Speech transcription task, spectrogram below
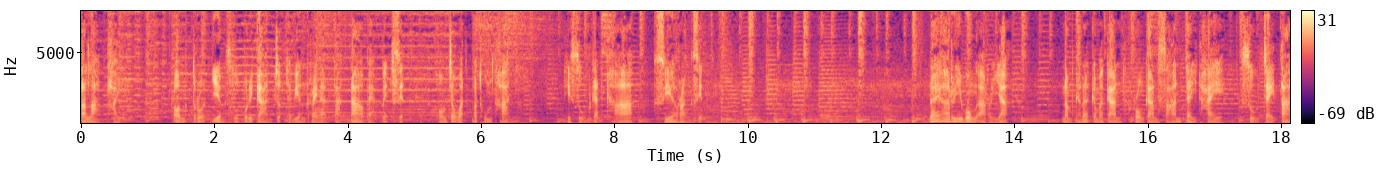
ตลาดไทย พร้อมตรวจเยี่ยมศูนย์บริการจดทะเบียนแรงงานต่างด้าวแบบเบ็ดเสร็จ ของจังหวัดปทุมธานี ที่ศูนย์การค้าเซียรังสิตนายอารีวงศ์อารยะนำคณะกรรมการโครงการสารใจไทย สู่ใจใต้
